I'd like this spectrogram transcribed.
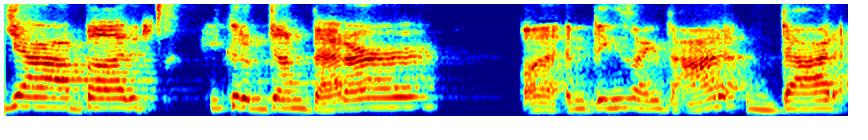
yeah, but he could have done better uh, and things like that, that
